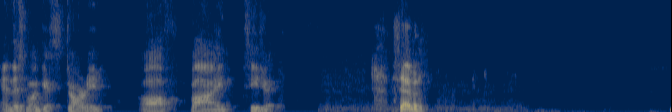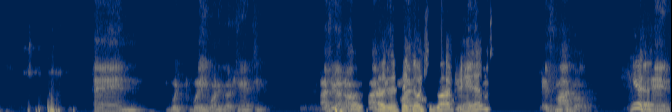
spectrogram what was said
And this one gets started off by CJ. Seven. And which way you want to go, Chancy? Actually, I know. I was gonna say, don't you go after him? It's my vote. Yeah. And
